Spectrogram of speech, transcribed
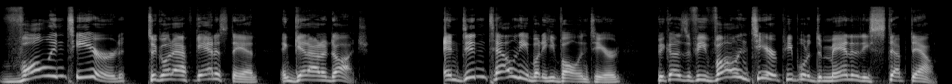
volunteered to go to Afghanistan and get out of Dodge and didn't tell anybody he volunteered because if he volunteered, people would have demanded that he step down.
